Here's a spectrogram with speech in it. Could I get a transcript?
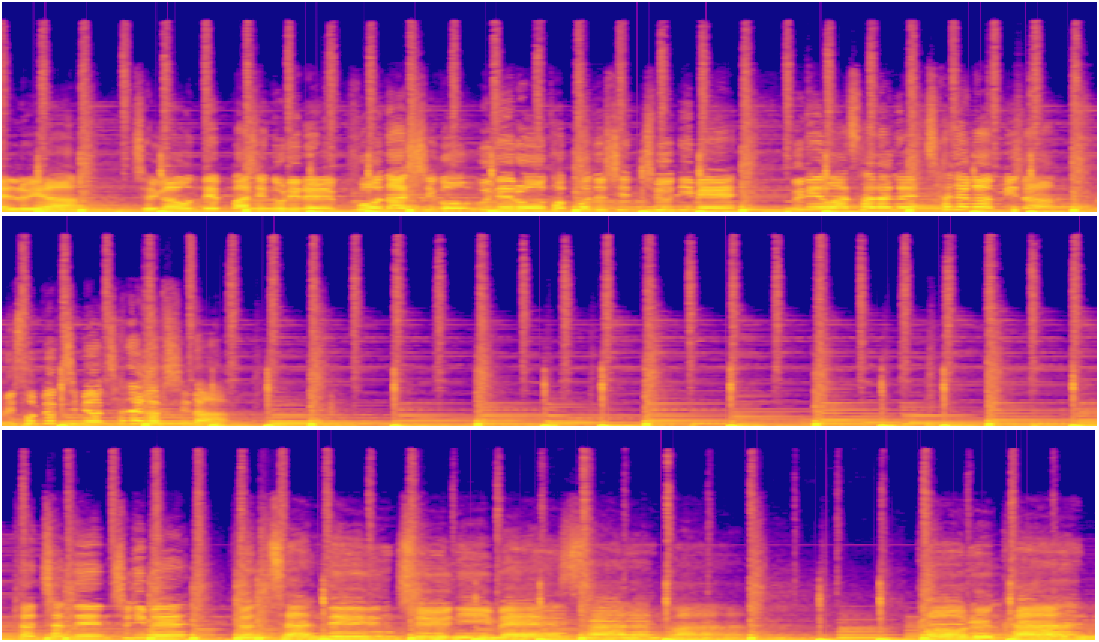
할렐루야. 죄 가운데 빠진 우리를 구원하시고 은혜로 덮어주신 주님의 은혜와 사랑을 찬양합니다. 우리 손뼉치며 찬양합시다. 편찮는 주님의 편찮는 주님의 사랑과 거룩한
